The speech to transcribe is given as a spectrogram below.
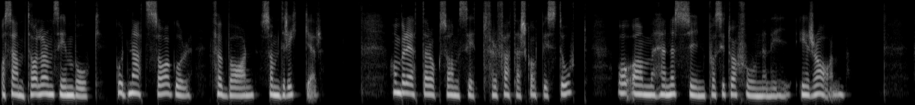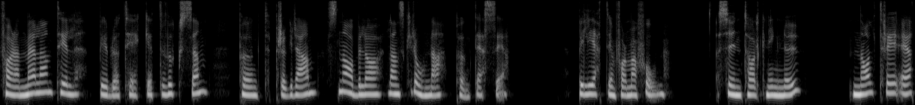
och samtalar om sin bok Godnattsagor för barn som dricker. Hon berättar också om sitt författarskap i stort och om hennes syn på situationen i Iran. Föranmälan till biblioteket vuxen.program landskrona.se Biljettinformation. Syntolkning nu. 031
